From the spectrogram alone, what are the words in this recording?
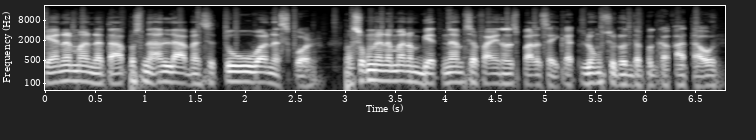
Kaya naman natapos na ang laban sa 2-1 na score. Pasok na naman ang Vietnam sa finals para sa ikatlong sunod na pagkakataon.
